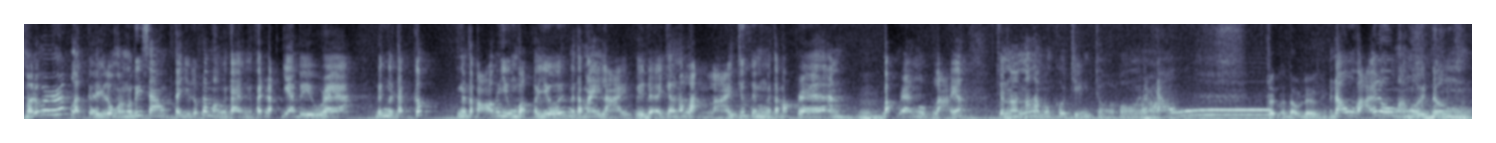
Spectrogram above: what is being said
mà lúc đó rất là kỳ luôn mọi người biết sao không? tại vì lúc đó mọi người ta phải rạch da bìu ra để người ta cất người ta bỏ cái dương vật ở dưới người ta may lại vì để cho nó lành lại trước khi mà người ta bóc ra á anh Ừ. bóc ra ngược lại á cho nên nó là một câu chuyện trời ơi nó À. đau rất là đau đớn đau vãi luôn mọi người đừng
